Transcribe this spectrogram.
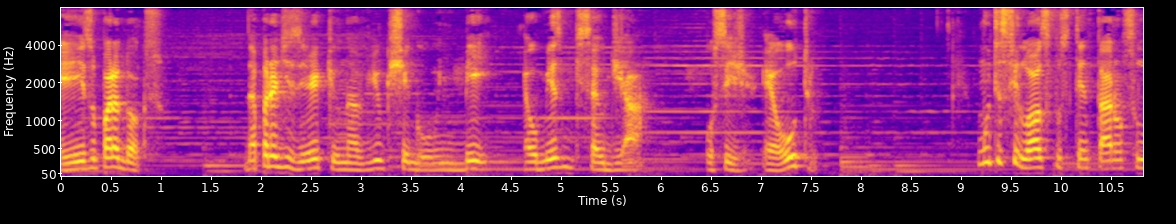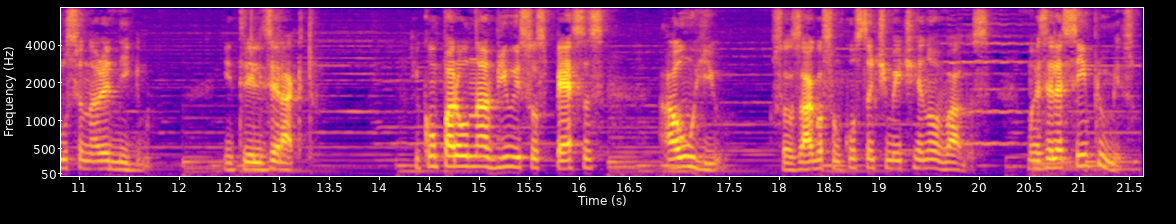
Eis o paradoxo. Dá para dizer que o navio que chegou em B é o mesmo que saiu de A, ou seja, é outro? Muitos filósofos tentaram solucionar o enigma, entre eles Heráclito que comparou o navio e suas peças a um rio. Suas águas são constantemente renovadas, mas ele é sempre o mesmo.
